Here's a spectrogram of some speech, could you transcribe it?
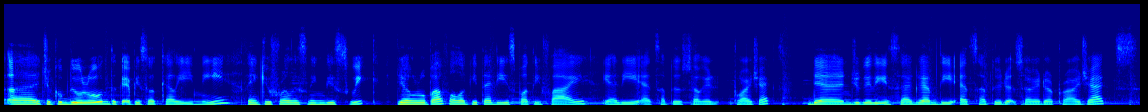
uh, eh, cukup dulu untuk episode kali ini. Thank you for listening this week. Jangan lupa follow kita di Spotify ya di @sabtu_story_project dan juga di Instagram di @sabtu.story.project.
